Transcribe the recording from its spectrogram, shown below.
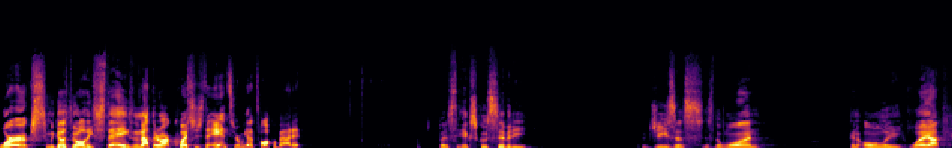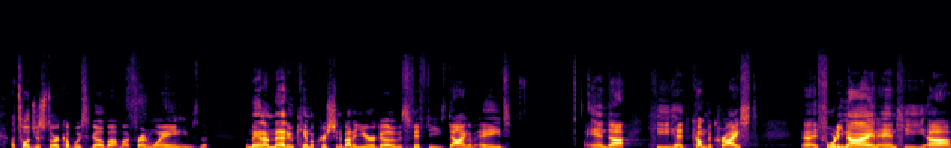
works, and we go through all these things, and not there aren't questions to answer. We got to talk about it. But it's the exclusivity of Jesus is the one and only way. I, I told you a story a couple weeks ago about my friend Wayne. He was the, the man I met who became a Christian about a year ago. He was 50, he's dying of AIDS. And uh, he had come to Christ uh, at 49, and he. Uh,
